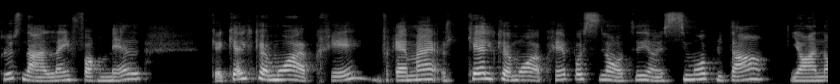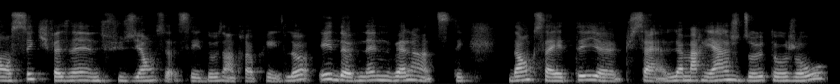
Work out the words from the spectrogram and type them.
plus dans l'informel, que quelques mois après, vraiment quelques mois après, pas si longtemps, un six mois plus tard, ils ont annoncé qu'ils faisaient une fusion, ces deux entreprises-là, et devenaient une nouvelle entité. Donc, ça a été, euh, puis ça, le mariage dure toujours.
